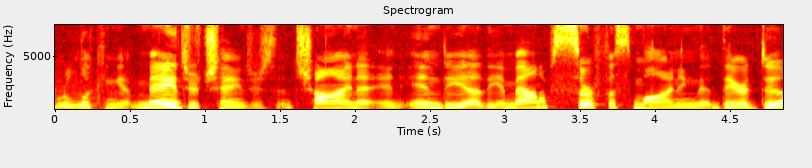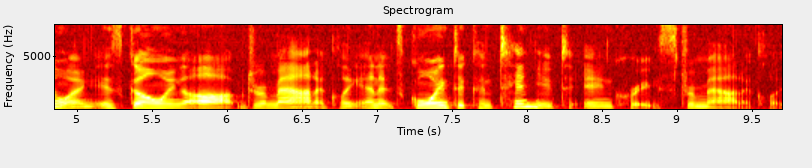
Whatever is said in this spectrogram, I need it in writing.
We're looking at major changes in China and India. The amount of surface mining that they're doing is going up dramatically, and it's going to continue to increase dramatically.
